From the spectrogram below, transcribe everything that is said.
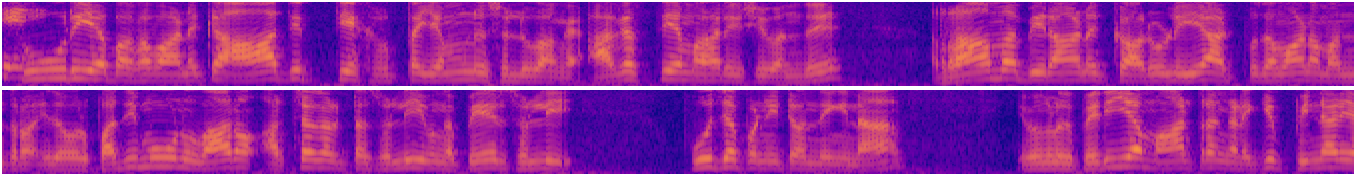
சூரிய பகவானுக்கு ஆதித்ய ஹிருத்தயம்னு சொல்லுவாங்க. அகஸ்திய மகரிஷி வந்து ராமபிரானுக்கு அருளிய அற்புதமான மந்திரம். இதை ஒரு பதிமூணு வாரம் அர்ச்சகர்கிட்ட சொல்லி இவங்க பேர் சொல்லி பூஜை பண்ணிட்டு வந்தீங்கன்னா இவங்களுக்கு பெரிய மாற்றம் கிடைக்கும். பின்னாடி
